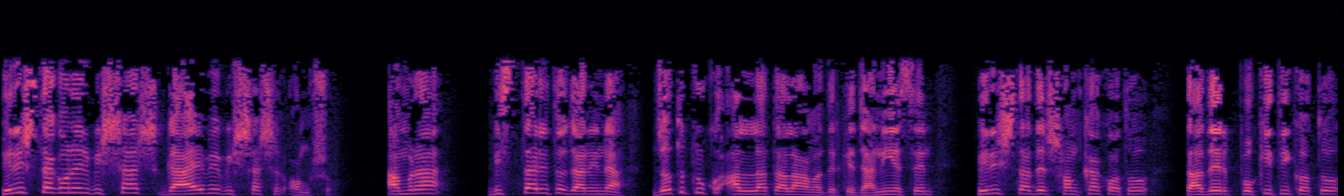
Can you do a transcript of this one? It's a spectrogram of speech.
ফিরিস্তাগণের বিশ্বাস গায়েবে বিশ্বাসের অংশ। আমরা বিস্তারিত জানি না যতটুকু আল্লাহ তালা আমাদেরকে জানিয়েছেন ফিরিস্তাদের সংখ্যা কত, তাদের প্রকৃতি কত,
